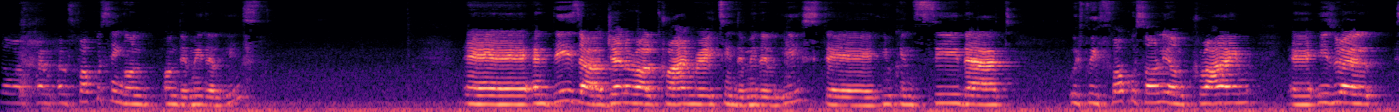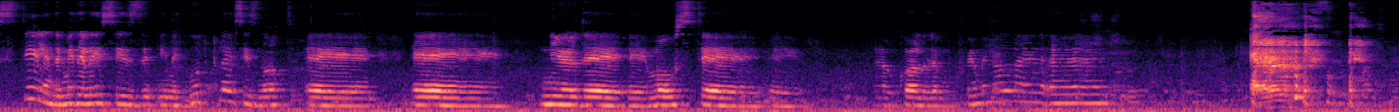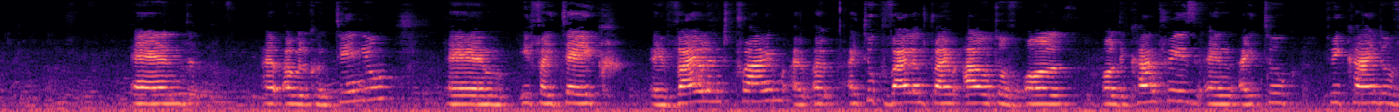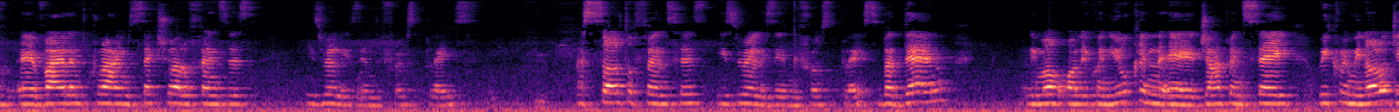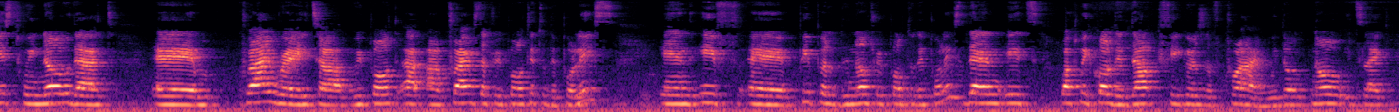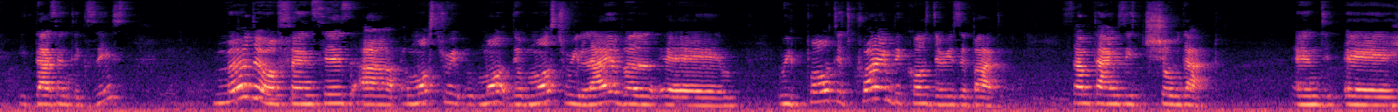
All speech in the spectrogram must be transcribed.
So I'm, I'm focusing on, on the Middle East. Uh, and these are general crime rates in the Middle East. Uh, you can see that if we focus only on crime, uh, Israel still in the Middle East is in a good place, is not uh, uh, near the uh, most, I call them criminal. and I, I, will continue. Um, if I take a violent crime, I, I, I, took violent crime out of all, all the countries and I took three kind of uh, violent crimes, sexual offenses. Israel is in the first place. Assault offenses, Israel is in the first place. But then, Limor, only when you can uh, jump and say, we criminologists, we know that um, crime rates are, report, are, are, crimes that reported to the police. And if uh, people do not report to the police, then it's what we call the dark figures of crime. We don't know, it's like it doesn't exist. Murder offenses are most mo the most reliable um, reported crime because there is a body. Sometimes it showed up. And uh,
